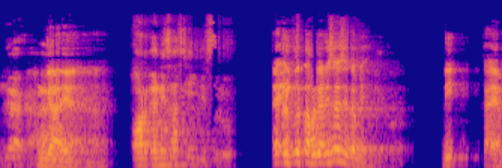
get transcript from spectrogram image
enggak kan? Enggak ya organisasi justru. Eh ikut organisasi tapi? Di KM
